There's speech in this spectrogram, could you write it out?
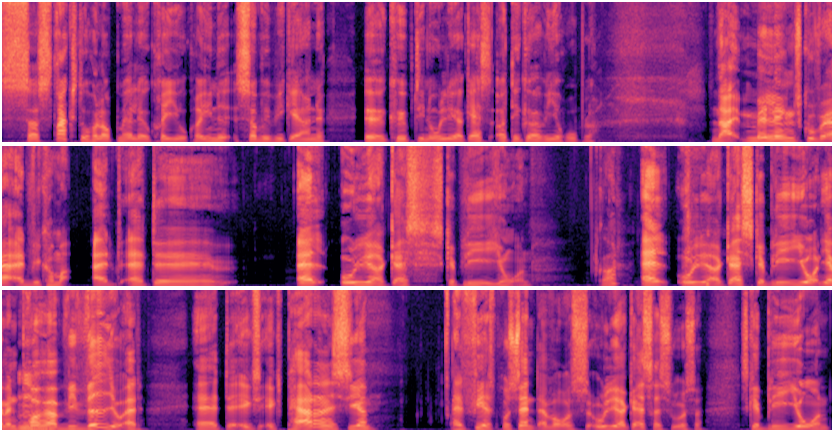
så straks du holder op med at lave krig i Ukraine, så vil vi gerne øh, købe din olie og gas, og det gør vi i rubler. Nej, meldingen skulle være, at vi kommer, at, at øh, al olie og gas skal blive i jorden. Godt. Al olie og gas skal blive i jorden. Jamen prøv mm. at høre, vi ved jo, at, at eksperterne siger, at 80% af vores olie- og gasressourcer skal blive i jorden,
